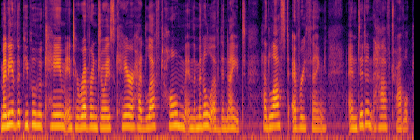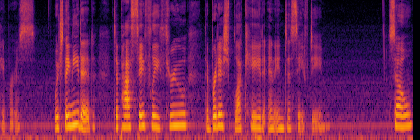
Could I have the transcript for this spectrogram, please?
Many of the people who came into Reverend Joy's care had left home in the middle of the night, had lost everything, and didn't have travel papers, which they needed to pass safely through the British blockade and into safety. So,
